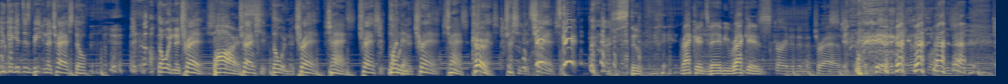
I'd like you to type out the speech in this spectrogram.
you can get this beat in the trash, though. Throw it in the trash. Bars. Trash it. Throw it in the trash. Trash. Trash it. Throw it in the trash. Trash. Curb. Trash. Trash it in the trash. Stupid. Records, baby. Records. Skirted in the trash. That's shit.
